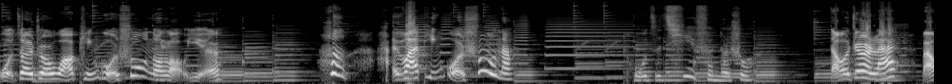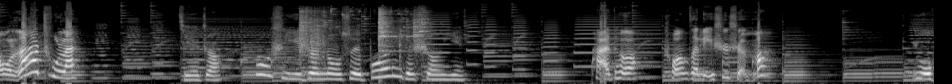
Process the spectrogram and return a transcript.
我在这儿挖苹果树呢，老爷。”哼，还挖苹果树呢！兔子气愤地说：“到这儿来，把我拉出来！”接着又是一阵弄碎玻璃的声音。帕特，窗子里是什么？哟，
